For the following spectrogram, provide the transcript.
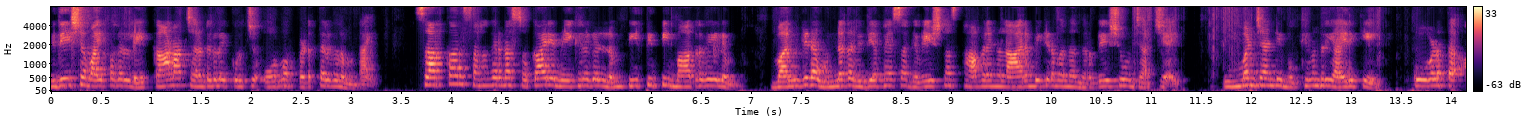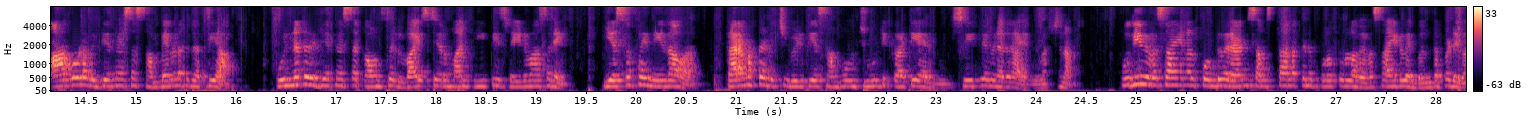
വിദേശ വായ്പകളിലെ കാണാച്ചരടുകളെക്കുറിച്ച് ഓർമ്മപ്പെടുത്തലുകളും ഉണ്ടായി. സർക്കാർ സഹകരണ സ്വകാര്യ മേഖലകളിലും പി പി പി മാതൃകയിലും വൻകിട ഉന്നത വിദ്യാഭ്യാസ ഗവേഷണ സ്ഥാപനങ്ങൾ ആരംഭിക്കണമെന്ന നിർദ്ദേശവും ചർച്ചയായി. ഉമ്മൻചാണ്ടി മുഖ്യമന്ത്രിയായിരിക്കെ കോവളത്ത് ആഗോള വിദ്യാഭ്യാസ സമ്മേളനത്തിലെത്തിയ ഉന്നത വിദ്യാഭ്യാസ council vice chairman P P ശ്രീനിവാസനെ എസ് എഫ് ഐ നേതാവ് കരണത്തടിച്ചു വീഴ്ത്തിയ സംഭവം ചൂണ്ടിക്കാട്ടിയായിരുന്നു സി പി എമ്മിനെതിരായ വിമർശനം. പുതിയ വ്യവസായങ്ങൾ കൊണ്ടുവരാൻ സംസ്ഥാനത്തിന് പുറത്തുള്ള വ്യവസായികളെ ബന്ധപ്പെടുക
